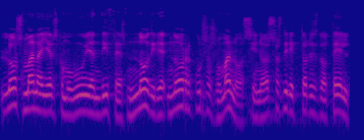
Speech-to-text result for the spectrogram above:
los managers, como muy bien dices, no, no recursos humanos, sino esos directores de hotel.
